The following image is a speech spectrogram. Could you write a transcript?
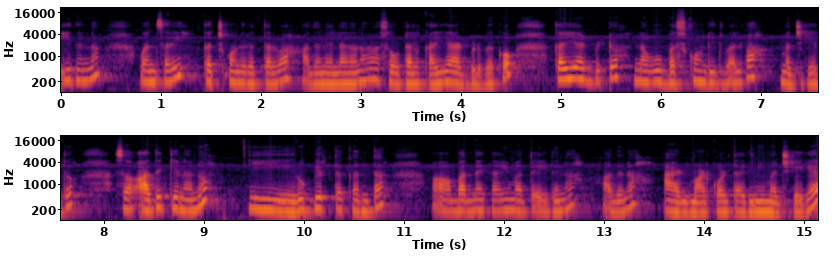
ಇದನ್ನು ಒಂದು ಸರಿ ಕಚ್ಕೊಂಡಿರುತ್ತಲ್ವ ಅದನ್ನೆಲ್ಲನೂ ಸೌಟಲ್ಲಿ ಕೈ ಆಡಿಬಿಡ್ಬೇಕು. ಕೈ ಆಡಿಬಿಟ್ಟು ನಾವು ಬಸ್ಕೊಂಡಿದ್ವಲ್ವ ಮಜ್ಜಿಗೆದು? ಸೊ ಅದಕ್ಕೆ ನಾನು ಈ ರುಬ್ಬಿರ್ತಕ್ಕಂಥ ಬದನೆಕಾಯಿ ಮತ್ತು ಇದನ್ನು, ಅದನ್ನು ಆ್ಯಡ್ ಮಾಡ್ಕೊಳ್ತಾ ಇದ್ದೀನಿ ಮಜ್ಜಿಗೆಗೆ.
